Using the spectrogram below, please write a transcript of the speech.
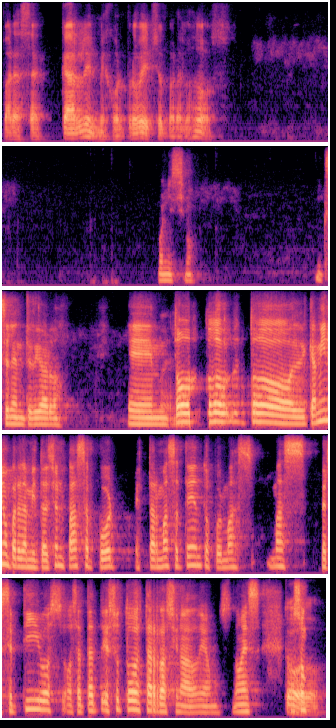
para sacarle el mejor provecho para los dos. Buenísimo. Excelente, Edgardo. Em, todo, todo, todo el camino para la meditación pasa por estar más atentos, por más, más perceptivos, o sea, eso todo está relacionado, digamos, no es... Todo.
